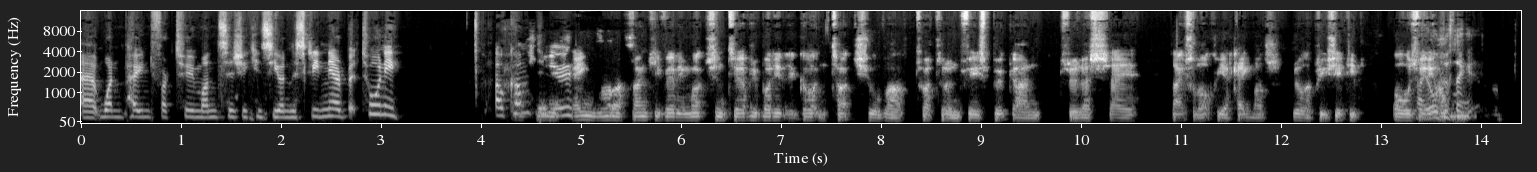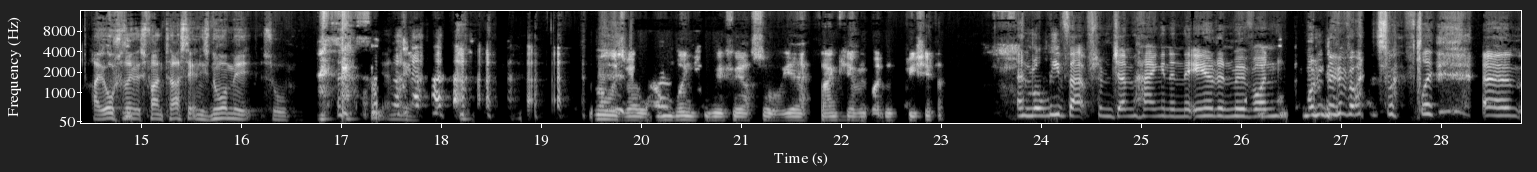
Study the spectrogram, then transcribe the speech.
uh, £1 for two months, as you can see on the screen there. But Tony, I'll come That's to you. Kind, Laura. Thank you very much, and to everybody that got in touch over Twitter and Facebook and through this. Uh, thanks a lot for your kind words. Really appreciated. Always I also humbling. think I also think it's fantastic, and he's known me, so always very humbling to be fair. So yeah, thank you everybody. Appreciate it. And we'll leave that from Jim hanging in the air and move on. we'll move on swiftly. Um,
